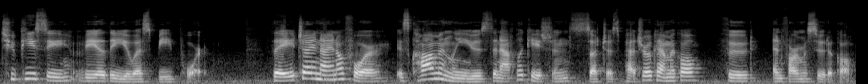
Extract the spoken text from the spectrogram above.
to PC via the USB port. The HI904 is commonly used in applications such as petrochemical, food, and pharmaceutical.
